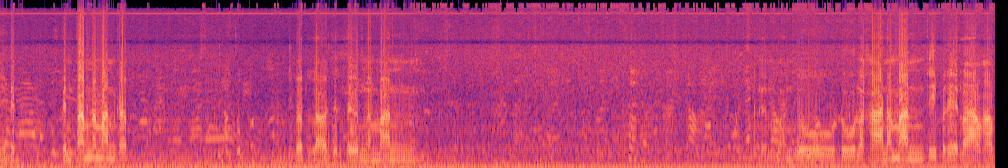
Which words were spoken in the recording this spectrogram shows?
นี้เป็นเป็นปั๊มน้ำมันครับ รถเราจะเติมน้ำมัน เติมน้ำมันดูดูราคาน้ำมันที่ประเทศลาวครับ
